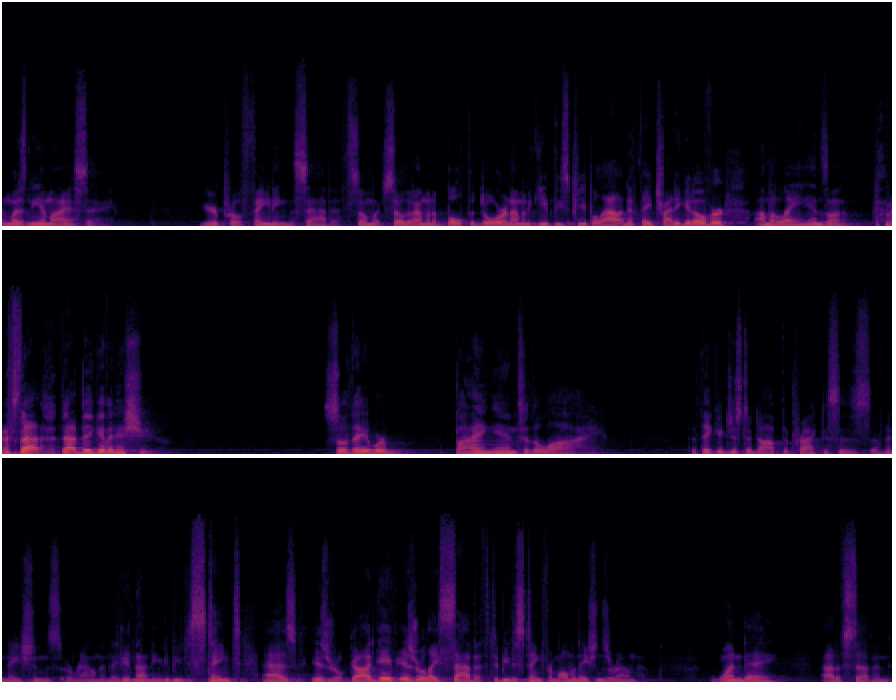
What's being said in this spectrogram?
And what does Nehemiah say? You're profaning the Sabbath so much so that I'm going to bolt the door and I'm going to keep these people out. And if they try to get over, I'm going to lay hands on them. it's that, that big of an issue. So they were buying into the lie that they could just adopt the practices of the nations around them. They did not need to be distinct as Israel. God gave Israel a Sabbath to be distinct from all the nations around them. One day out of seven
